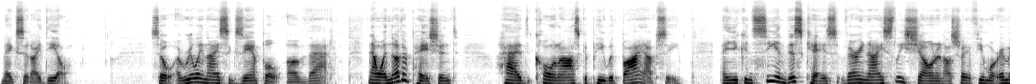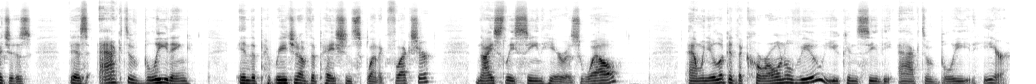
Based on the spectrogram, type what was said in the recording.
makes it ideal. So, a really nice example of that. Now, another patient had colonoscopy with biopsy, and you can see in this case, very nicely shown, and I'll show you a few more images, there's active bleeding in the region of the patient's splenic flexure, nicely seen here as well. And when you look at the coronal view, you can see the active bleed here.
